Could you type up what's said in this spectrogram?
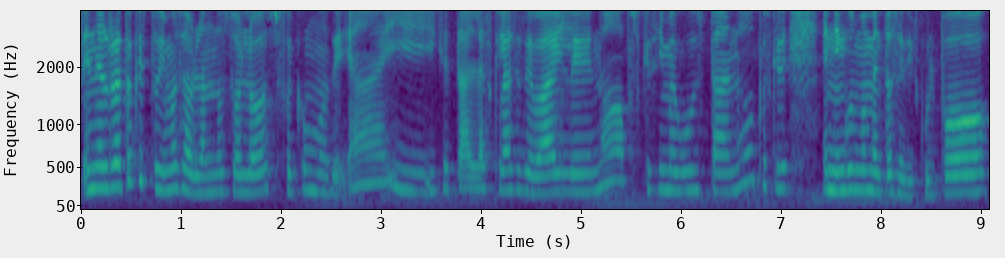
en el rato que estuvimos hablando solos fue como de, ay, ¿y qué tal las clases de baile? No, pues que sí me gustan, no, pues que en ningún momento se disculpó,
